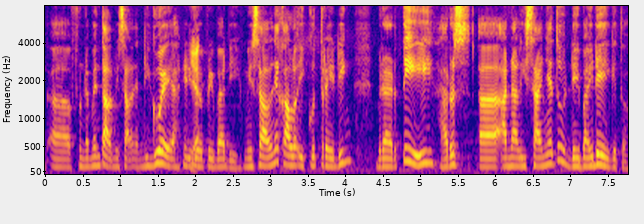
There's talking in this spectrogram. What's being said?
eh, fundamental misalnya di gue ya, ini di Ya. gue pribadi. Misalnya kalau ikut trading berarti harus eh, analisanya tuh day by day gitu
